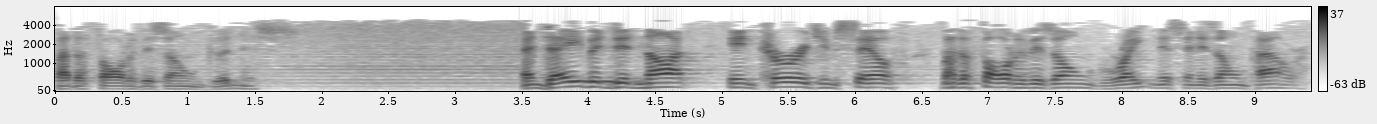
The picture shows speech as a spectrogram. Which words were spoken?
by the thought of his own goodness. And David did not encourage himself by the thought of his own greatness and his own power.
